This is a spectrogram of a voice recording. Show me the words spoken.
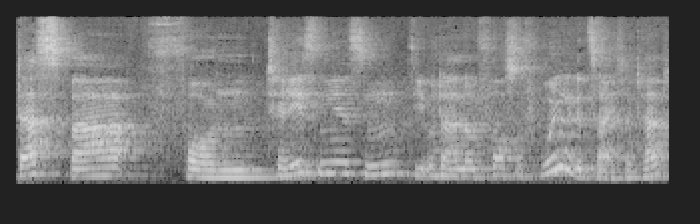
das war von Therese Nielsen, die unter anderem Force of Will gezeichnet hat.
